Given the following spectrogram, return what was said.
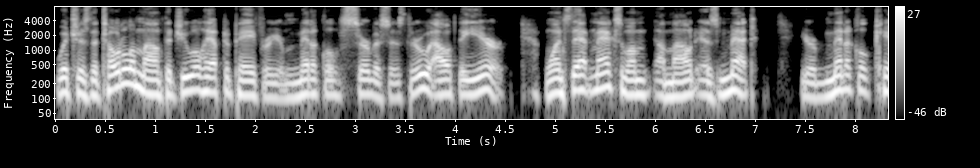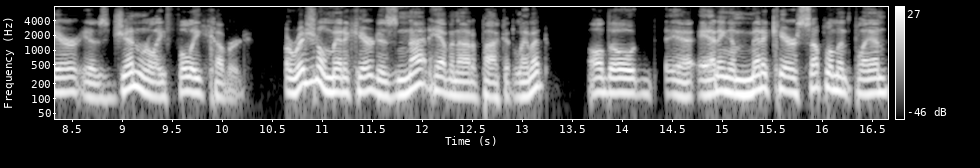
which is the total amount that you will have to pay for your medical services throughout the year. Once that maximum amount is met, your medical care is generally fully covered. Original Medicare does not have an out of pocket limit, although uh, adding a Medicare supplement plan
